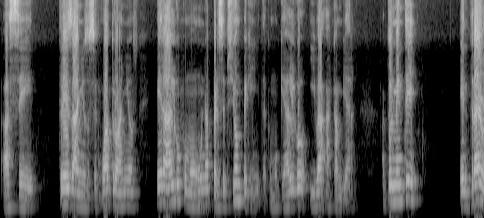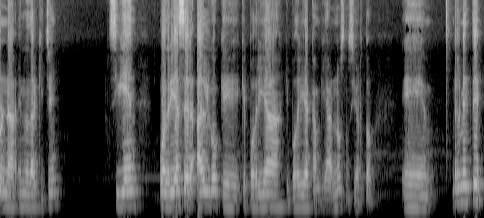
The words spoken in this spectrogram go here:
hace tres años, hace cuatro años, era algo como una percepción pequeñita, como que algo iba a cambiar. Actualmente, entrar en una, en una Dark Kitchen, si bien podría ser algo que, podría, que podría cambiarnos, ¿no es cierto? Eh, realmente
